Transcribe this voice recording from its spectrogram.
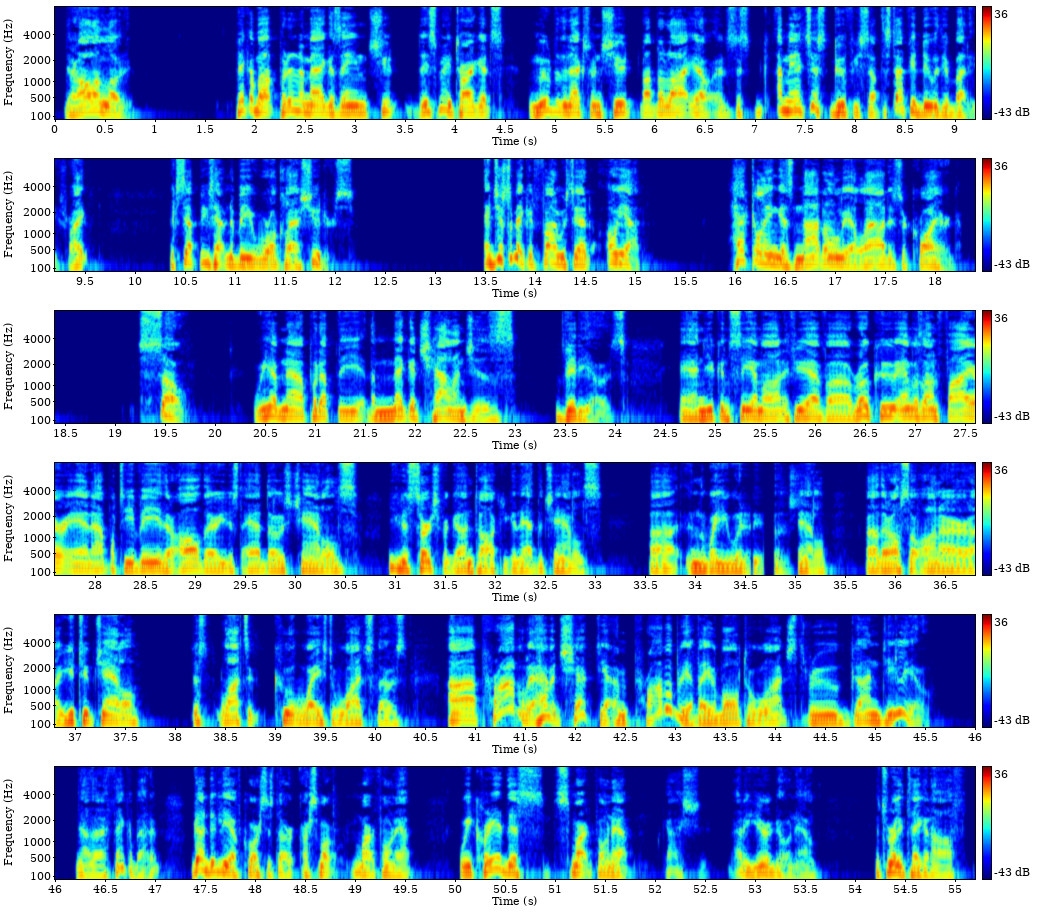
They're all unloaded. Pick them up, put in a magazine, shoot these many targets, move to the next one, shoot, blah, blah, blah. You know, it's just, I mean, it's just goofy stuff. The stuff you do with your buddies, right? Except these happen to be world class shooters. And just to make it fun, we said, oh, yeah, heckling is not only allowed, it's required. So we have now put up the, the mega challenges videos. And you can see them on, if you have uh, Roku, Amazon Fire, and Apple TV, they're all there. You just add those channels. You can just search for Gun Talk. You can add the channels uh, in the way you would the channel. Uh, they're also on our uh, YouTube channel. Just lots of cool ways to watch those. Uh, probably, I haven't checked yet. I'm probably available to watch through Gundealio. Now that I think about it, Gundealio, of course, is our, our smart, smartphone app. We created this smartphone app, gosh, about a year ago now. It's really taken off.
